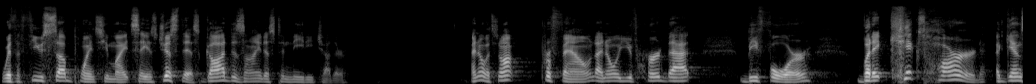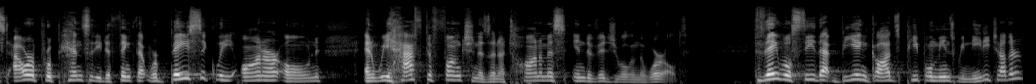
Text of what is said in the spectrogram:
with a few subpoints, you might say, is just this God designed us to need each other. I know it's not profound, I know you've heard that before, but it kicks hard against our propensity to think that we're basically on our own and we have to function as an autonomous individual in the world. Today, we'll see that being God's people means we need each other.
